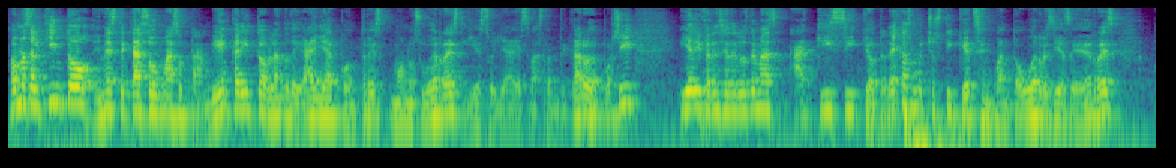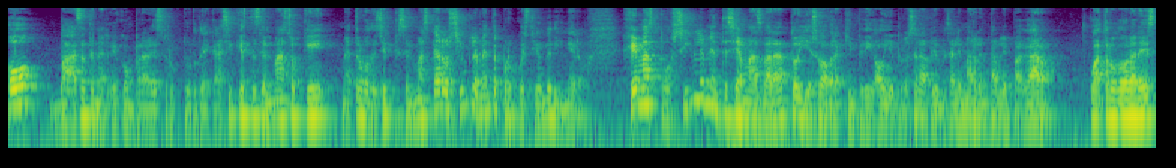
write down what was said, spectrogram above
Vamos al quinto, en este caso un mazo también carito, hablando de Gaia con tres monos URs y eso ya es bastante caro de por sí. Y a diferencia de los demás, aquí sí que o te dejas muchos tickets en cuanto a URs y SDRs o vas a tener que comprar Structure Deck. Así que este es el mazo que me atrevo a decir que es el más caro simplemente por cuestión de dinero. Gemas posiblemente sea más barato y eso habrá quien te diga, oye, pero Serapio, me sale más rentable pagar 4 dólares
